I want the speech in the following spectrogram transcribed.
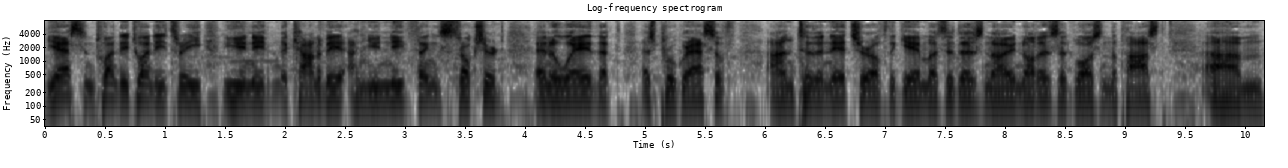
Yes, in 2023 you need an academy and you need things structured in a way that is progressive and to the nature of the game as it is now, not as it was in the past. Um,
